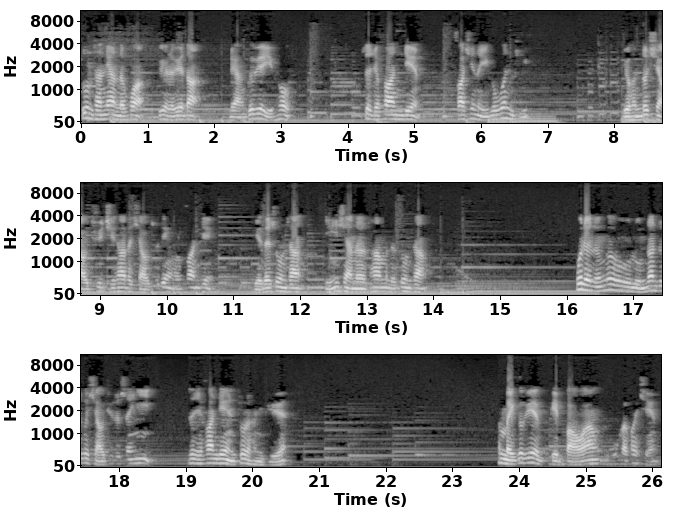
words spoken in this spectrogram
送餐量的话越来越大。两个月以后，这家饭店发现了一个问题，有很多小区其他的小吃店和饭店也在送餐。影响了他们的送餐。为了能够垄断这个小区的生意，这些饭店做的很绝。他每个月给保安五百块钱，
